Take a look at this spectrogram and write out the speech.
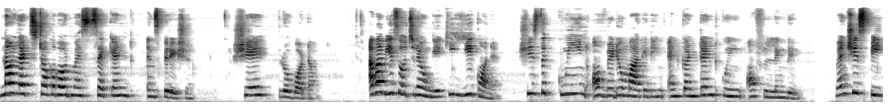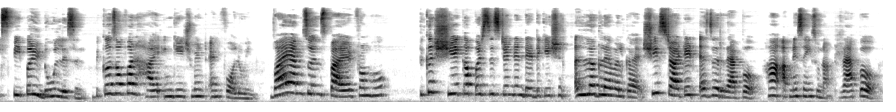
now let's talk about my second inspiration Shay Rowbottom अब आप ये सोच रहे होंगे कि ये कौन है she is the queen of video marketing and content queen of LinkedIn When she speaks, people do listen because of her high engagement and following. Why I am so inspired from her? Because Shay का परसिस्टेंट एंड डेडिकेशन अलग लेवल का है। She started as a rapper हाँ आपने सही सुना। रैपर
